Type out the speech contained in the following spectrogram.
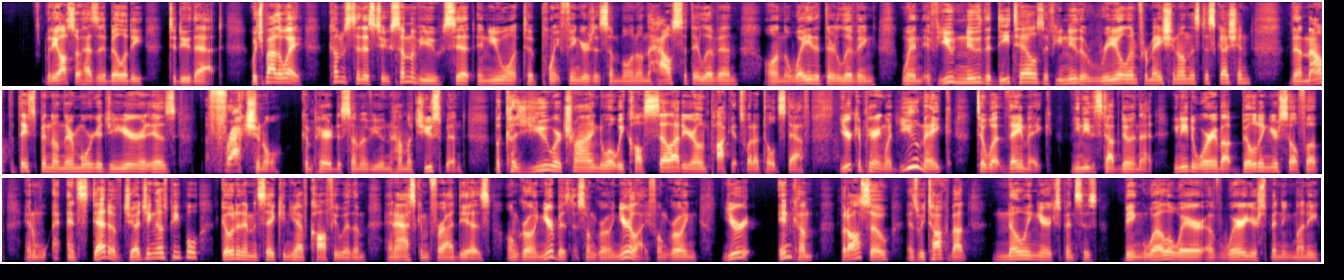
but he also has the ability to do that. Which, by the way, comes to this too. Some of you sit and you want to point fingers at someone on the house that they live in, on the way that they're living. When if you knew the details, if you knew the real information on this discussion, the amount that they spend on their mortgage a year is fractional compared to some of you and how much you spend because you are trying to what we call sell out of your own pockets what i told staff you're comparing what you make to what they make You need to stop doing that. You need to worry about building yourself up. And instead of judging those people, go to them and say, Can you have coffee with them? And ask them for ideas on growing your business, on growing your life, on growing your income. But also, as we talk about, knowing your expenses, being well aware of where you're spending money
